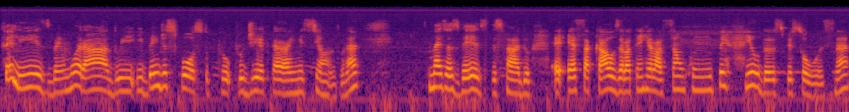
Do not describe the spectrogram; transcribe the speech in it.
feliz, bem-humorado e, e, bem disposto para o dia que está iniciando, né? Mas às vezes, Fábio, é, essa causa ela tem relação com o perfil das pessoas, né?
